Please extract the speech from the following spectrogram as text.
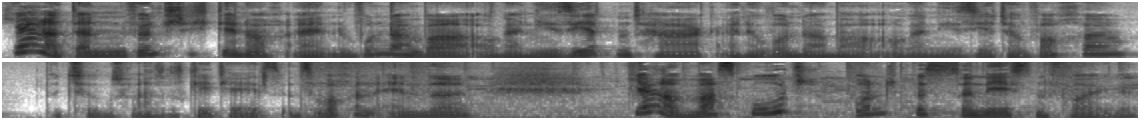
Ja, dann wünsche ich dir noch einen wunderbar organisierten Tag, eine wunderbar organisierte Woche, beziehungsweise es geht ja jetzt ins Wochenende. Ja, mach's gut und bis zur nächsten Folge.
